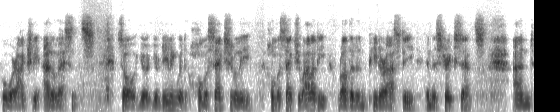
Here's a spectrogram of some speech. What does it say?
who were actually adolescents. So you're, you're dealing with homosexuality, homosexuality rather than pederasty in the strict sense. And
